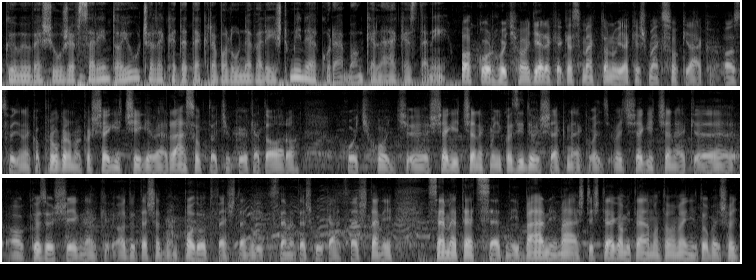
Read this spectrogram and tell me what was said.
Kőműves József szerint a jó cselekedetekre való nevelést minél korábban kell elkezdeni. Akkor, hogyha a gyerekek ezt megtanulják és megszokják azt, hogy ennek a programnak a segítségével rászoktatjuk őket arra, hogy, hogy segítsenek mondjuk az időseknek, vagy, vagy segítsenek a közösségnek adott esetben padot festeni, szemetes kukát festeni, szemetet szedni, bármi mást, és tényleg amit elmondtam a megnyitóban is, hogy,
